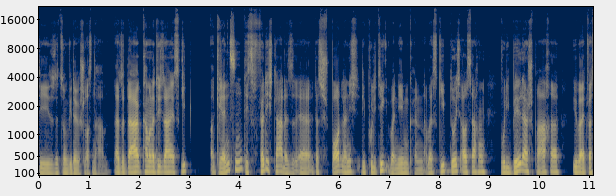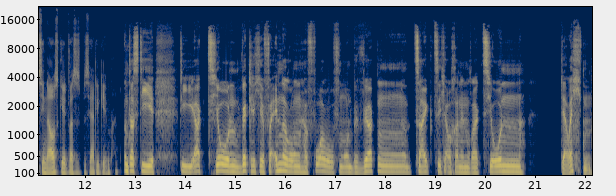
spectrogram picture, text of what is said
die Sitzung wieder geschlossen haben. Also da kann man natürlich sagen, es gibt Grenzen, das ist völlig klar, dass, äh, dass Sportler nicht die Politik übernehmen können. Aber es gibt durchaus Sachen, wo die Bildersprache über etwas hinausgeht, was es bisher gegeben hat. Und dass die, die Aktion wirkliche Veränderungen hervorrufen und bewirken, zeigt sich auch an den Reaktionen der Rechten.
